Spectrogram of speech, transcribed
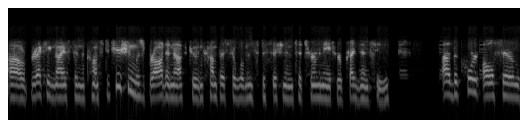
uh, recognized in the Constitution was broad enough to encompass a woman's decision to terminate her pregnancy. Uh, the court also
